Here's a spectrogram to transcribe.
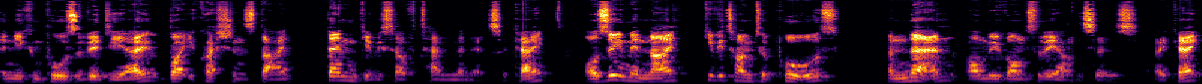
and you can pause the video, write your questions down, then give yourself 10 minutes, okay? I'll zoom in now, give you time to pause, and then I'll move on to the answers, okay?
